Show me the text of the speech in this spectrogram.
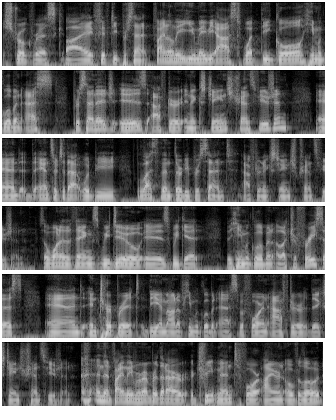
stroke risk by 50%. Finally, you may be asked what the goal hemoglobin S percentage is after an exchange transfusion. And the answer to that would be less than 30% after an exchange transfusion. So, one of the things we do is we get the hemoglobin electrophoresis and interpret the amount of hemoglobin S before and after the exchange transfusion. and then finally, remember that our treatment for iron overload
